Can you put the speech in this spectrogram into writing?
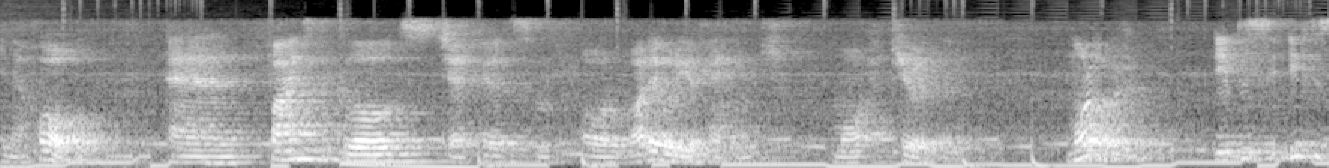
in a whole and finds the clothes, jackets or whatever you hang more accurately. Moreover, if the, if the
